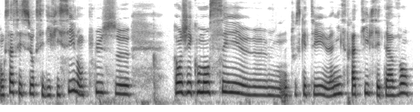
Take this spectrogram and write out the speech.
Donc ça, c'est sûr que c'est difficile. En plus, euh, quand j'ai commencé euh, tout ce qui était administratif, c'était avant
